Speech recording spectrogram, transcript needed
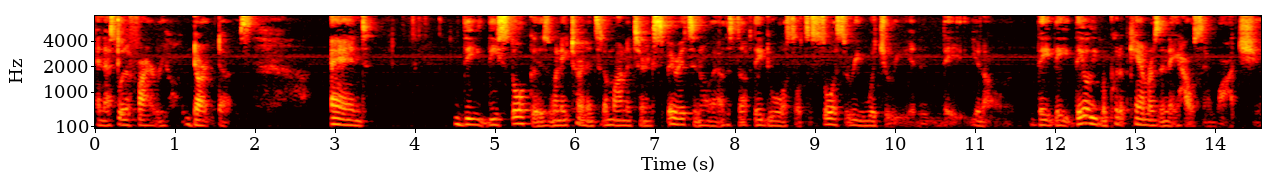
And that's what a fiery dart does. And the these stalkers, when they turn into the monitoring spirits and all that other stuff, they do all sorts of sorcery, witchery, and they, you know, they they they'll even put up cameras in their house and watch you.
